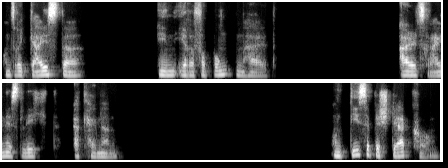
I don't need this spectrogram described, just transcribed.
unsere Geister in ihrer Verbundenheit als reines Licht erkennen. Und diese Bestärkung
